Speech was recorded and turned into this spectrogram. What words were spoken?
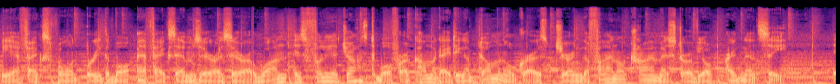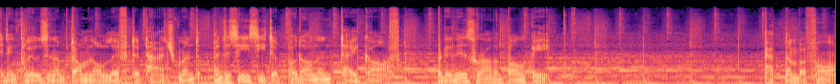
the FX Forward Breathable FXM001 is fully adjustable for accommodating abdominal growth during the final trimester of your pregnancy. It includes an abdominal lift attachment and is easy to put on and take off, but it is rather bulky at number 4,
